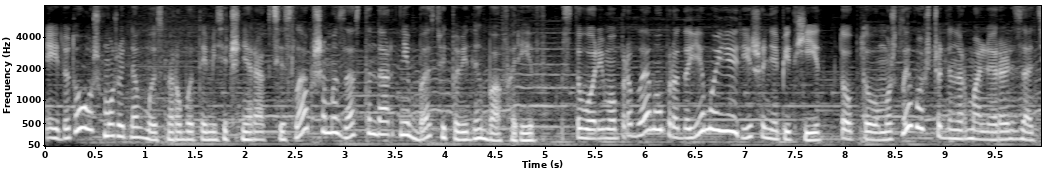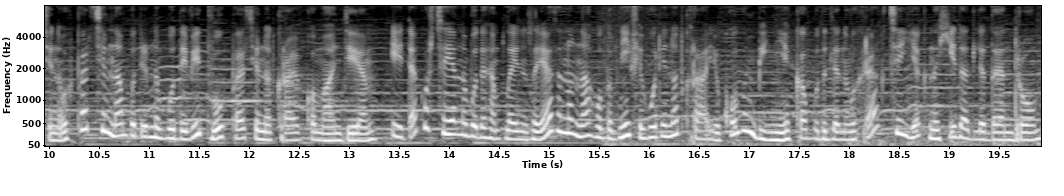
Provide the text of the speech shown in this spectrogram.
і до того ж можуть навмисно робити місячні реакції слабшими за стандартні без відповідних баферів. Створюємо проблему, продаємо її рішення підхід. Тобто, можливо, що для нормальної реалізації нових персів нам потрібно буде від двох персів над краю в команді. І також це явно буде геймплейно зав'язано на головній фігурі над краю Колумбіні, яка буде для нових реакцій як нахіда для дендро.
